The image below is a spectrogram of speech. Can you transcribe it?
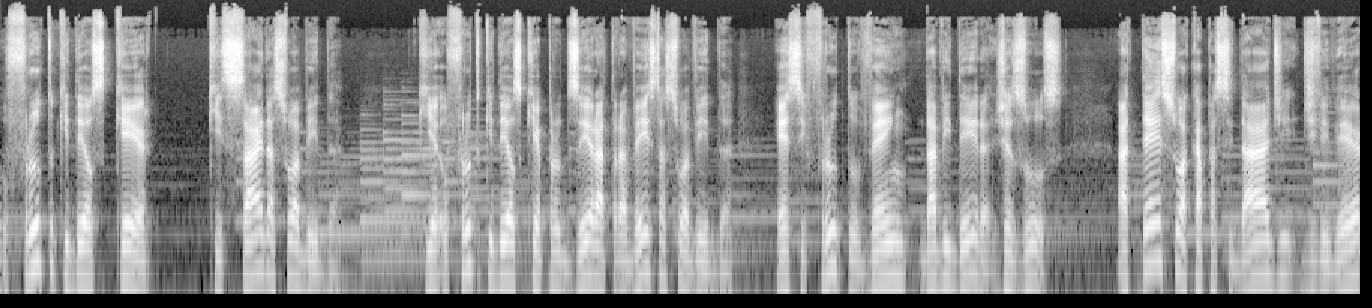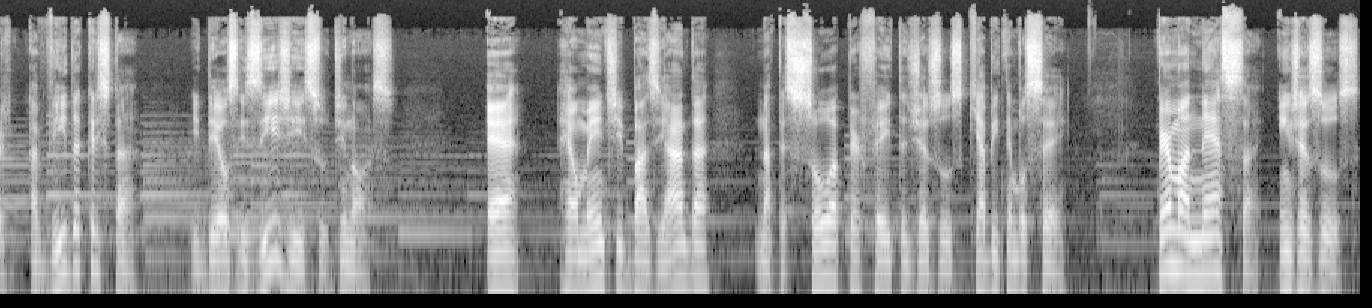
O fruto que Deus quer que sai da sua vida, que o fruto que Deus quer produzir através da sua vida, esse fruto vem da videira, Jesus, até sua capacidade de viver a vida cristã. E Deus exige isso de nós. É realmente baseada na pessoa perfeita de Jesus que habita em você. Permaneça em Jesus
